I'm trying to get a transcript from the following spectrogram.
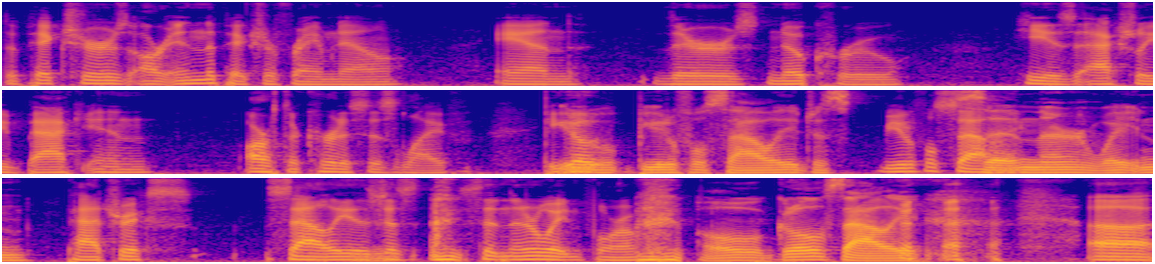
The pictures are in the picture frame now, and there's no crew. He is actually back in Arthur Curtis's life. Beautiful, go beautiful Sally just beautiful Sally. sitting there waiting. Patrick's Sally is just sitting there waiting for him. Oh, good old Sally. Uh,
